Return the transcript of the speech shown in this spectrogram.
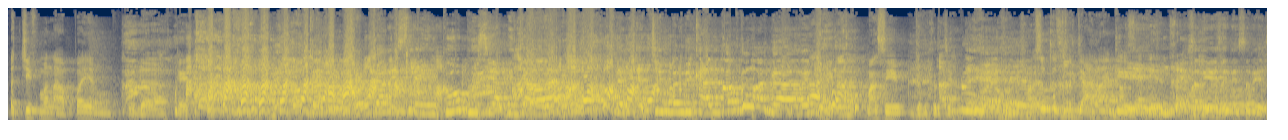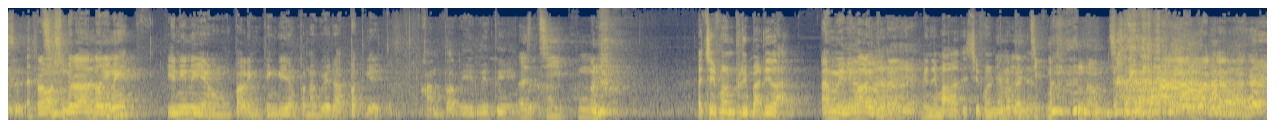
achievement apa yang udah kayak Oke, dari selingkuh, busiat di jalan, jadi achievement di kantor tuh agak kan masih jam kerja. Masuk ke kerjaan lagi. serius, serius, serius. Selama 9 tahun ini ini nih yang paling tinggi yang pernah gue dapat gitu. Kantor ini tuh Achievement. achievement pribadi lah. Ah, minimal itu. Iya. Minimal achievement Emang pribadi. achievement? Magang, magang, magang.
